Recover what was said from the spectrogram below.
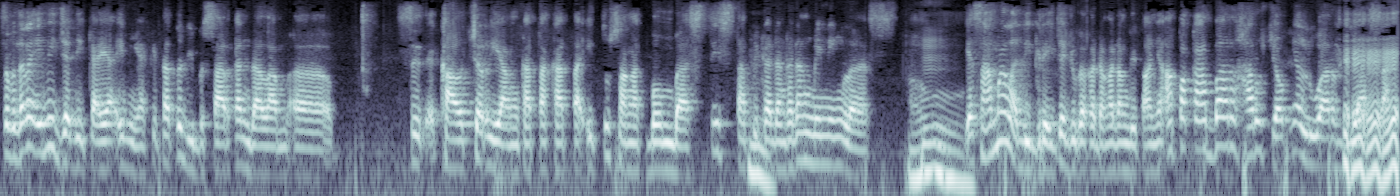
Sebenarnya ini jadi kayak ini ya, kita tuh dibesarkan dalam uh, culture yang kata-kata itu sangat bombastis tapi kadang-kadang meaningless. Oh. Ya sama lah di gereja juga kadang-kadang ditanya apa kabar harus jawabnya luar biasa.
